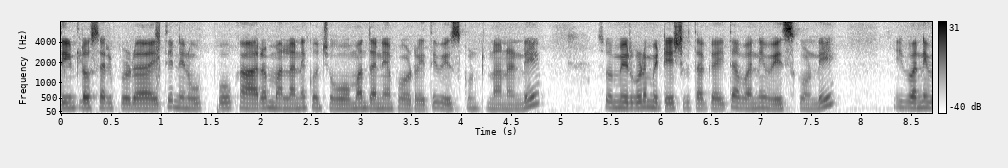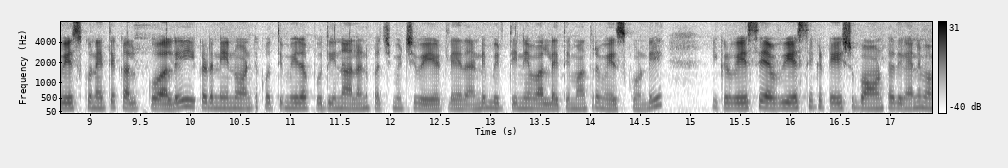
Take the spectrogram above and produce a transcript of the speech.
దీంట్లో సరిపడా అయితే నేను ఉప్పు కారం అలానే కొంచెం ఓమా ధనియా పౌడర్ అయితే వేసుకుంటున్నానండి. సో మీరు కూడా మీ టేస్ట్కి తగ్గ అయితే అవన్నీ వేసుకోండి. ఇవన్నీ వేసుకొని అయితే కలుపుకోవాలి. ఇక్కడ నేను అంటే కొత్తిమీర పుదీనా అలానే పచ్చిమిర్చి వేయట్లేదండి. మీరు తినే వాళ్ళైతే మాత్రం వేసుకోండి. ఇక్కడ వేసి అవి వేస్తే ఇంకా టేస్ట్ బాగుంటుంది కానీ మా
